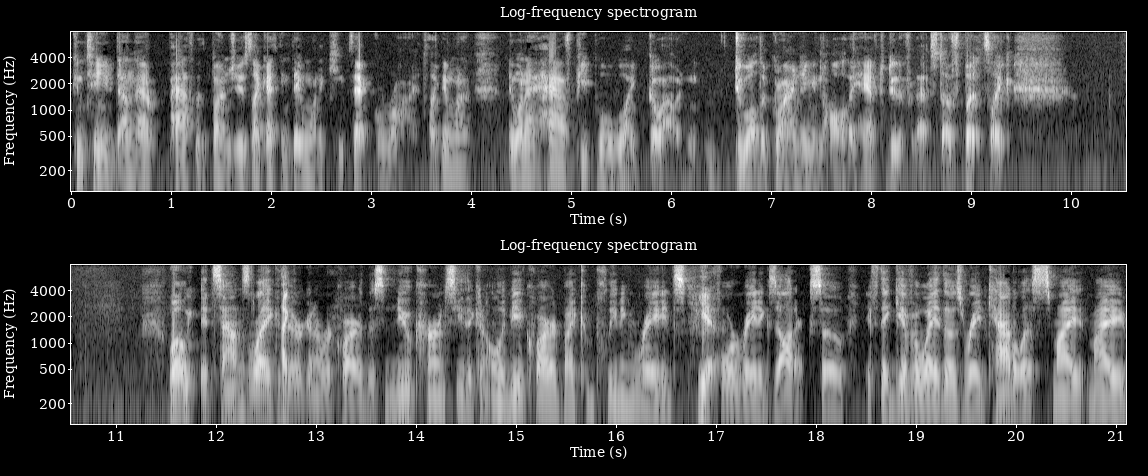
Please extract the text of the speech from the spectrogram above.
continued down that path with Bungie. Is like I think they want to keep that grind. Like they want to they want to have people like go out and do all the grinding and all they have to do for that stuff. But it's like Well, it sounds like they're going to require this new currency that can only be acquired by completing raids Yeah. for raid exotics. So if they give away those raid catalysts, my my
